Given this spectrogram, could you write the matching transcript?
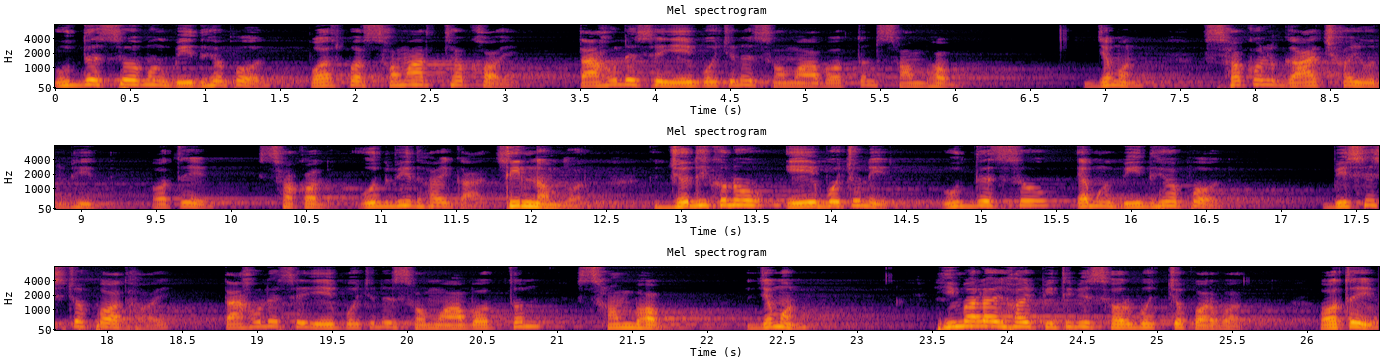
উদ্দেশ্য এবং বিধেয় পদ পরস্পর সমার্থক হয়, তাহলে সেই এই বচনের সমাবর্তন সম্ভব। যেমন, সকল গাছ হয় উদ্ভিদ, অতএব সকল উদ্ভিদ হয় গাছ। তিন নম্বর, যদি কোনো এ বচনের উদ্দেশ্য এবং বিধেয় পদ বিশিষ্ট পদ হয়, তাহলে সেই এই বচনের সম আবর্তন সম্ভব। যেমন, হিমালয় হয় পৃথিবীর সর্বোচ্চ পর্বত অতএব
